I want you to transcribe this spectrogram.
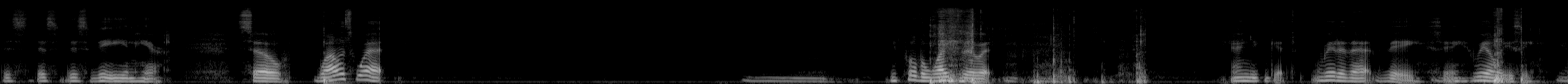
This this this V in here. So while it's wet, Mm, you pull the white through it, and you can get rid of that V. See, real easy. yeah.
